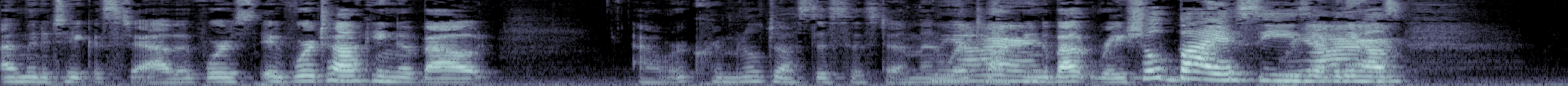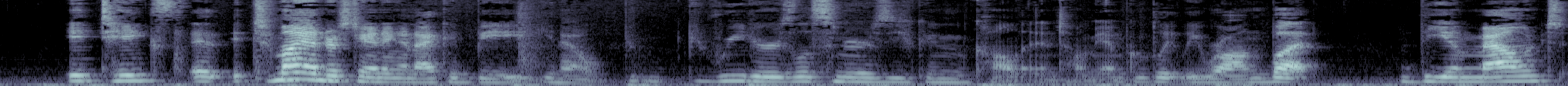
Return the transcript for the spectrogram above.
I'm gonna take a stab. If we're if we're talking about our criminal justice system and We are. talking about racial biases, We everything are. else, it takes, it, to my understanding, and I could be, you know, readers, listeners, you can call in and tell me I'm completely wrong, but the amount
